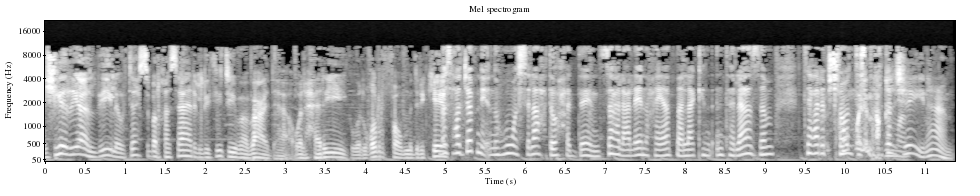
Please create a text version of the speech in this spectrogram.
20 ريال ذي لو تحسب الخسائر اللي تيجي ما بعدها والحريق والغرفة ومدري كيف. بس عجبني إنه هو سلاح ذو حدين سهل علينا حياتنا لكن أنت لازم تعرف شلون تستخدمه. أقل شيء نعم.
